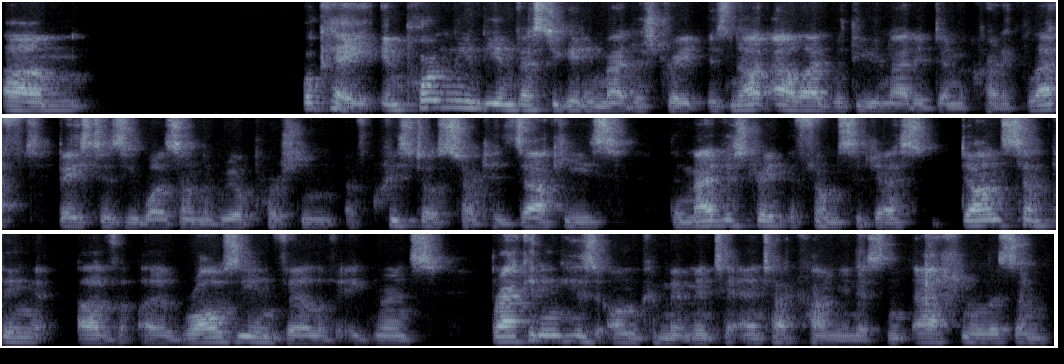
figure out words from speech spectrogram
Um, okay, importantly, the investigating magistrate is not allied with the United Democratic Left, based as he was on the real person of Christos Sartzetakis. The magistrate, the film suggests, dons something of a Rawlsian veil of ignorance, bracketing his own commitment to anti-communist nationalism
